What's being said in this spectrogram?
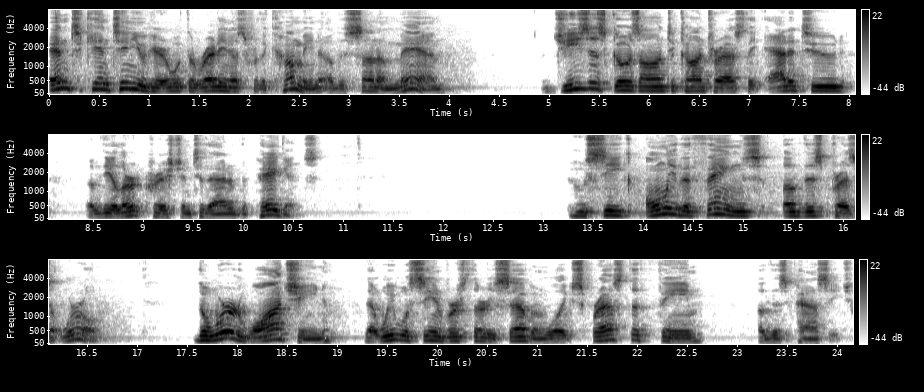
And to continue here with the readiness for the coming of the Son of Man, Jesus goes on to contrast the attitude of the alert Christian to that of the pagans, who seek only the things of this present world. The word watching that we will see in verse 37 will express the theme of this passage.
